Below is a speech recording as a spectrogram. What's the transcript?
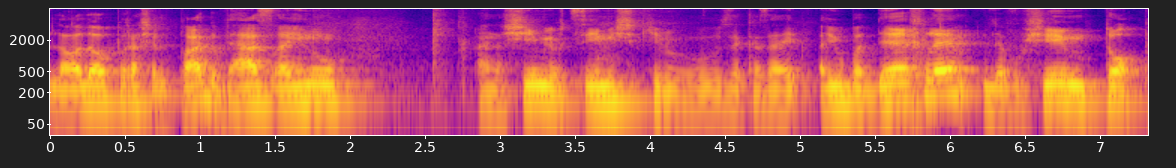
ליד האופרה של פראג, ואז ראינו אנשים יוצאים, כאילו, זה כזה, היו בדרך להם לבושים top.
